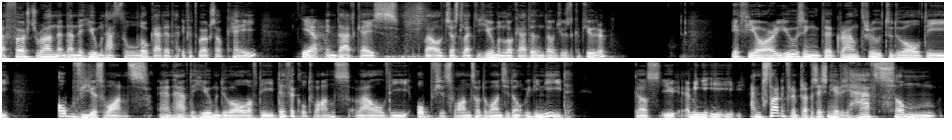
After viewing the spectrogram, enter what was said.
a, first run and then the human has to look at it if it works okay? Yeah. In that case, well, just let the human look at it and don't use the computer. If you're using the ground truth to do all the obvious ones and have the human do all of the difficult ones, well, the obvious ones are the ones you don't really need. Because you, I mean, you, you, I'm starting from the proposition here that you have some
